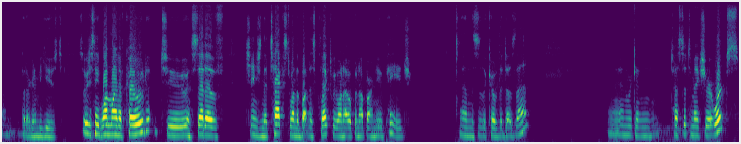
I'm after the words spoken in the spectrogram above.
um, that are going to be used. So we just need one line of code to, instead of changing the text when the button is clicked, we want to open up our new page. And this is the code that does that. And we can test it to make sure it works.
